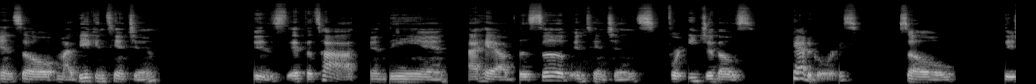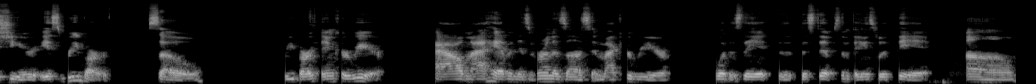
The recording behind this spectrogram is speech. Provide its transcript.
And so my big intention is at the top, and then I have the sub intentions for each of those categories. So this year is rebirth. So rebirth and career. How am I having this renaissance in my career? What is that? The, the steps and things with that. Um,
